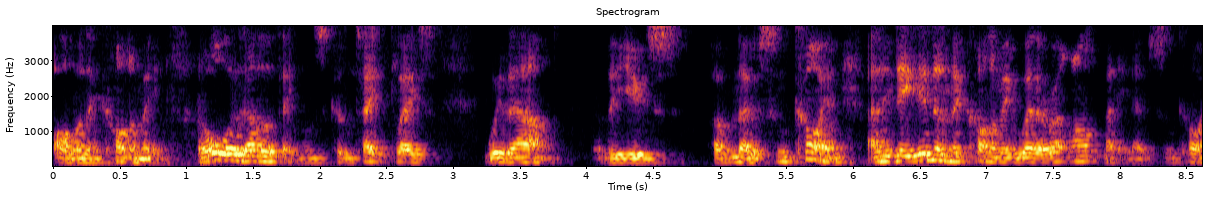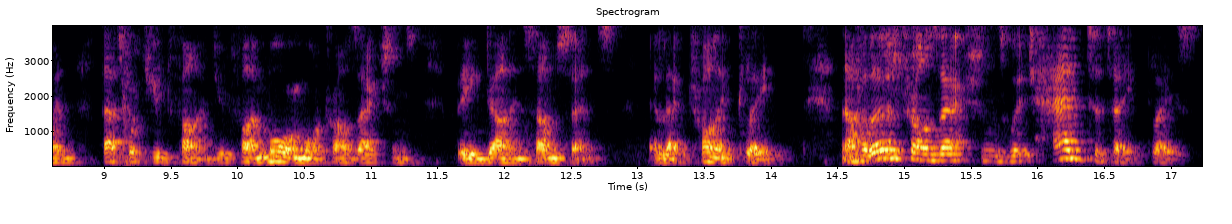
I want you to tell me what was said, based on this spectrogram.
of an economy. And all those other things can take place without the use of notes and coin. And indeed, in an economy where there aren't many notes and coin, that's what you'd find. You'd find more and more transactions being done in some sense electronically. Now, for those transactions which had to take place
